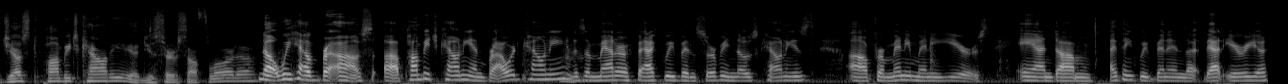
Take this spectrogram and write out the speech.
just Palm Beach County? Uh, do you serve South Florida? No, we have uh, uh, Palm Beach County and Broward County. Mm-hmm. As a matter of fact, we've been serving those counties uh, for many, many years. And um, I think we've been in the, that area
